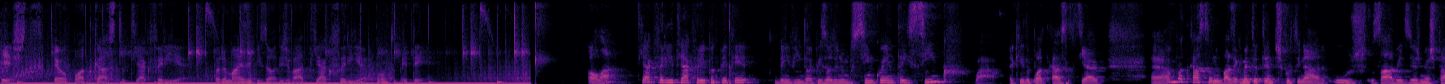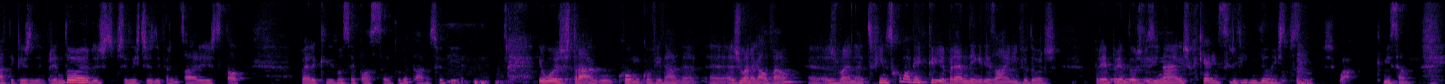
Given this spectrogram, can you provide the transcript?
Este é o podcast do Tiago Faria. Para mais episódios, vá a tiagofaria.pt. Olá, Tiago Faria, tiagofaria.pt. Bem-vindo ao episódio número 55. Uau! Aqui do podcast do Tiago. É um podcast onde basicamente eu tento descortinar os, os hábitos e as minhas práticas de empreendedores, especialistas de diferentes áreas de top, para que você possa implementar no seu dia. Eu hoje trago como convidada eh, a Joana Galvão. Eh, a Joana define-se como alguém que cria branding e design inovadores para empreendedores visionários que querem servir milhões de pessoas. Uau, que missão!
